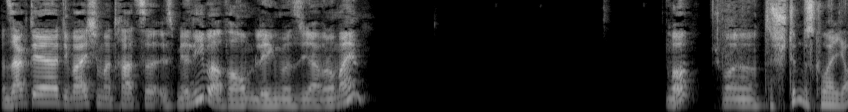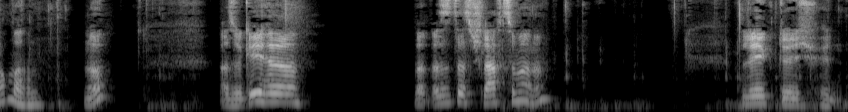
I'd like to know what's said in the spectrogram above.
dann sagt er, die weiche Matratze ist mir lieber. Warum legen wir sie einfach nochmal hin? Ja, ich meine, Das stimmt, das kann man eigentlich auch machen. ne? Also gehe. wa- Was ist das? Schlafzimmer, ne? Leg dich hin.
